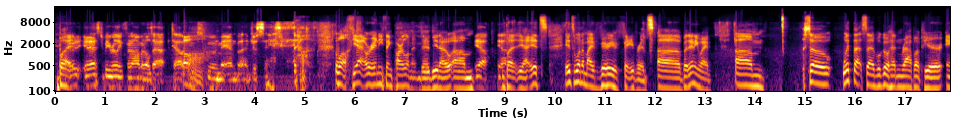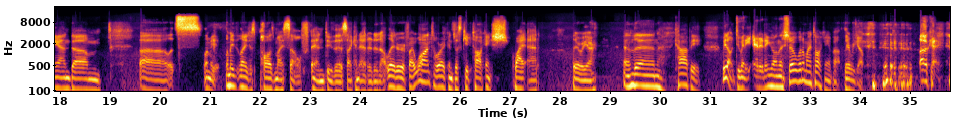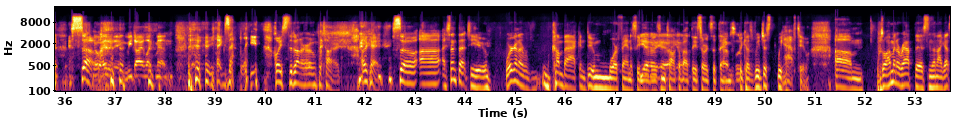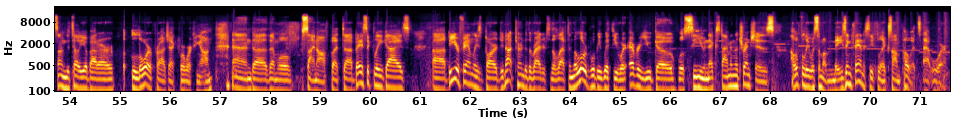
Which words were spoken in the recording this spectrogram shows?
But it, it has to be really phenomenal to, to out Oh. Spoon Man, but I'm just saying. well, yeah, or anything Parliament did, you know. Um yeah, yeah. but yeah it's it's one of my very favorites uh but anyway um so with that said we'll go ahead and wrap up here and um uh let's let me let me let me just pause myself and do this i can edit it out later if i want or i can just keep talking shh quiet ad there we are and then copy we don't do any editing on the show what am i talking about there we go okay so no editing. We die like men. yeah, exactly. Hoisted on our own petard. Okay, so uh, I sent that to you. We're gonna come back and do more fantasy Yeah, movies and talk yeah. about these sorts of things Absolutely. because we just we have to. Um, so I'm gonna wrap this, and then I got something to tell you about our lore project we're working on, and uh, then we'll sign off. But uh, basically, guys, uh, be your family's bard. Do not turn to the right or to the left, and the Lord will be with you wherever you go. We'll see you next time in the trenches, hopefully with some amazing fantasy flicks on Poets at War.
